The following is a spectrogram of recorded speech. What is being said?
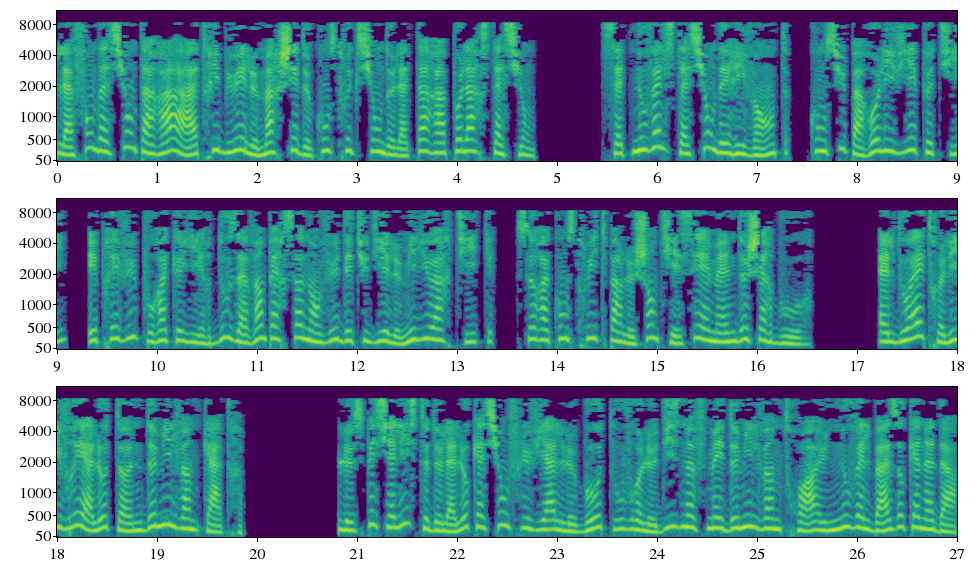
La fondation Tara a attribué le marché de construction de la Tara Polar Station. Cette nouvelle station dérivante, conçue par Olivier Petit, est prévue pour accueillir 12 à 20 personnes en vue d'étudier le milieu arctique, sera construite par le chantier CMN de Cherbourg. Elle doit être livrée à l'automne 2024. Le spécialiste de la location fluviale Le Boat ouvre le 19 mai 2023 une nouvelle base au Canada.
